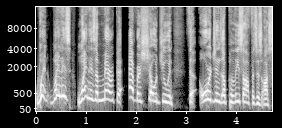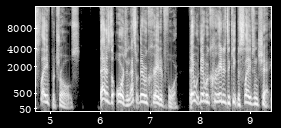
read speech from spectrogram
When when is when has America ever showed you in the origins of police officers are slave patrols? That is the origin. That's what they were created for. They were, they were created to keep the slaves in check,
